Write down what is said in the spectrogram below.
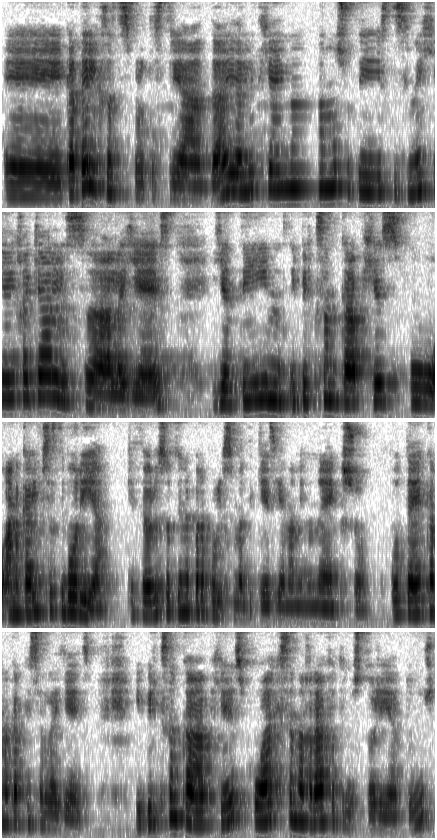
Ε, κατέληξα στις πρώτες 30. Η αλήθεια είναι όμως ότι στη συνέχεια είχα και άλλες αλλαγές, γιατί υπήρξαν κάποιες που ανακάλυψα στην πορεία και θεώρησα ότι είναι πάρα πολύ σημαντικές για να μείνουν έξω. Οπότε έκανα κάποιες αλλαγές. Υπήρξαν κάποιες που άρχισα να γράφω την ιστορία τους,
